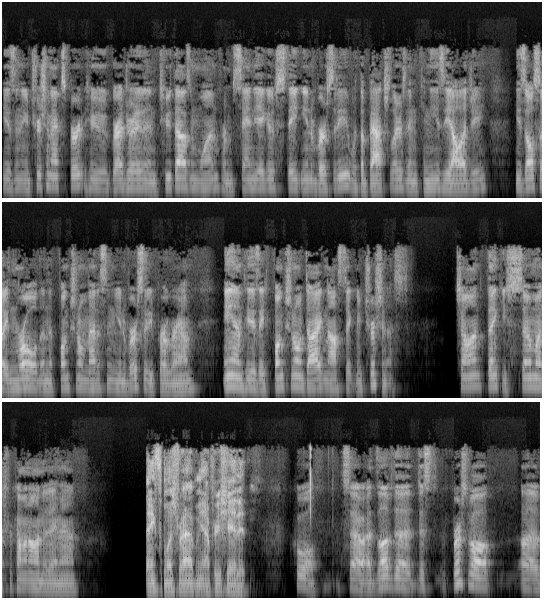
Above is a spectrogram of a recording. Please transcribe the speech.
he is a nutrition expert who graduated in 2001 from San Diego State University with a bachelor's in kinesiology. He's also enrolled in the Functional Medicine University program, and he is a functional diagnostic nutritionist. Sean, thank you so much for coming on today, man. Thanks so much for having me. I appreciate it. Cool. So I'd love to just first of all, uh,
